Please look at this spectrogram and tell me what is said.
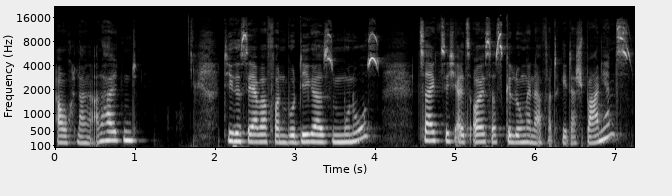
auch lange anhaltend. Die Reserva von Bodegas Munoz zeigt sich als äußerst gelungener Vertreter Spaniens.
